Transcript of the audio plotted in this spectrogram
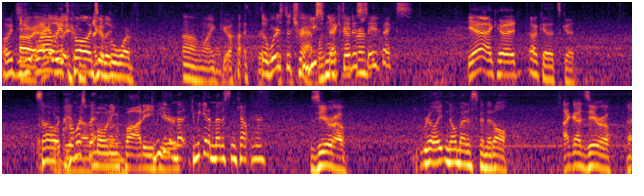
Oh, did you? All right, I wow, we have to call into gotta- a warm. Oh my god. So where's the trap? Can you Wasn't a spectate trap us. Aphex? Yeah, I could. Okay, that's good. So Or how much? did Me- not. Moaning body can we get a here. can we get a medicine count here? Zero. Really, no medicine at all. I got zero. Uh,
